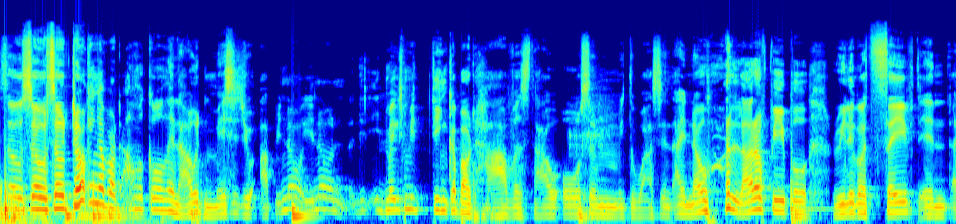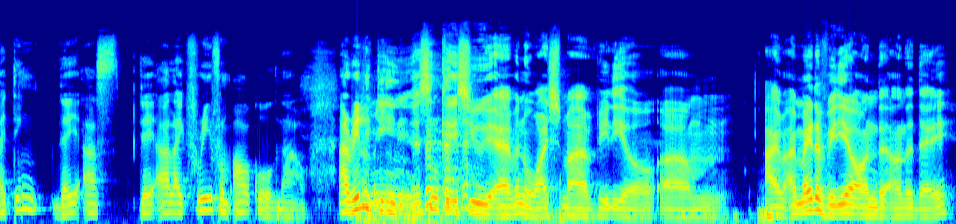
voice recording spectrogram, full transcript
So, so, so talking about alcohol and how it messes you up, you know, you know, it, it makes me think about Harvest, how awesome it was, and I know a lot of people really got saved, and I think they are they are like free from alcohol now. I really I mean, think. just in case you haven't watched my video, um, I, I made a video on the on the day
